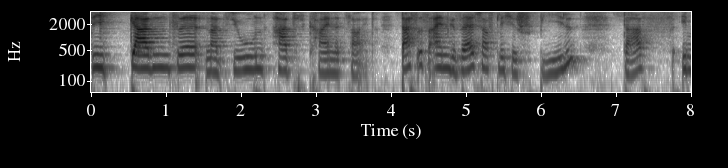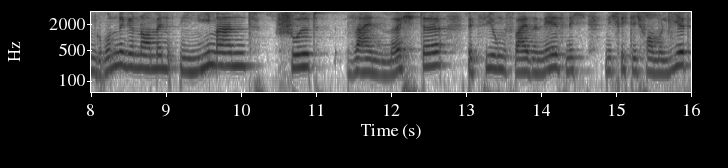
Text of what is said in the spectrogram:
Die ganze Nation hat keine Zeit. Das ist ein gesellschaftliches Spiel, dass im Grunde genommen niemand schuld sein möchte, beziehungsweise, nee, ist nicht, nicht richtig formuliert,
